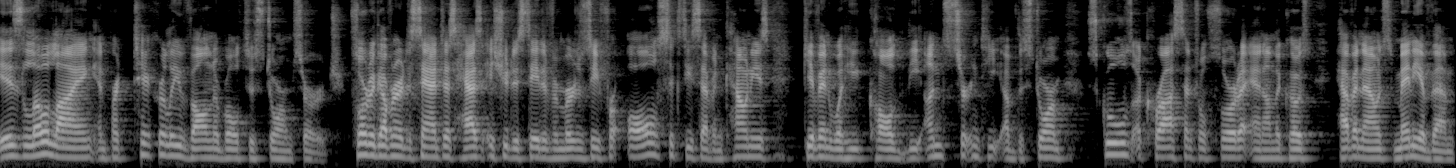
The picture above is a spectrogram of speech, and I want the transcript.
is low lying and particularly vulnerable to storm surge. Florida Governor DeSantis has issued a state of emergency for all 67 counties, given what he called the uncertainty of the storm. Schools across central Florida and on the coast have announced, many of them,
